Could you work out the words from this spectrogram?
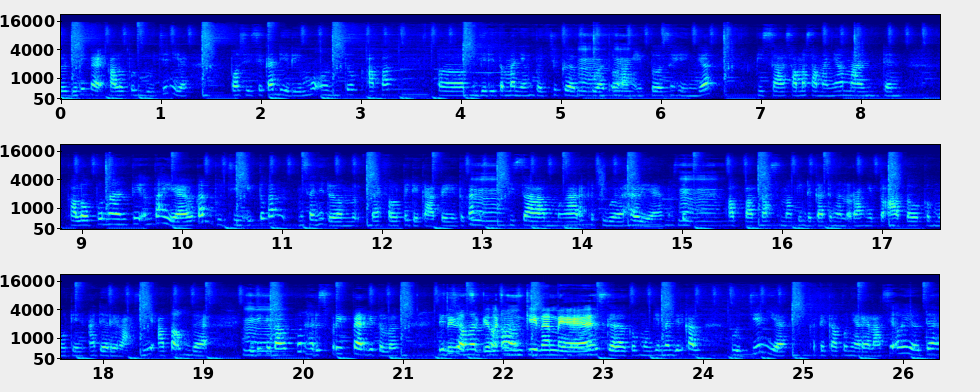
ya. jadi kayak kalaupun bucin ya posisikan dirimu untuk apa eh, menjadi teman yang baik juga Hmm, buat hmm. orang itu sehingga bisa sama-sama nyaman dan kalaupun nanti entah ya kan bucin itu kan misalnya dalam level PDKT itu kan Hmm. bisa mengarah ke dua hal ya maksudnya Mhm. apakah semakin dekat dengan orang itu atau kemudian ada relasi atau enggak jadi Hmm. kita pun harus prepare gitu loh jadi Dengan jangan segala kemungkinan ya mm, segala kemungkinan jadi kalau bucin ya ketika punya relasi oh ya udah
